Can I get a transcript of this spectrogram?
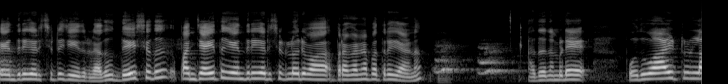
കേന്ദ്രീകരിച്ചിട്ട് ചെയ്തിട്ടുണ്ട്. അത് ഉദ്ദേശിച്ചത് പഞ്ചായത്ത് കേന്ദ്രീകരിച്ചിട്ടുള്ള ഒരു പ്രകടന പത്രികയാണ്. അത് നമ്മുടെ പൊതുവായിട്ടുള്ള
